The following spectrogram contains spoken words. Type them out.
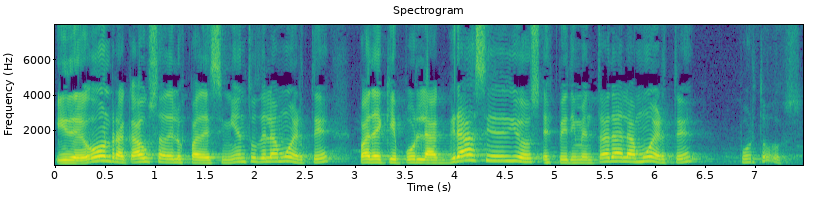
y de honra a causa de los padecimientos de la muerte, para que por la gracia de Dios experimentara la muerte por todos.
